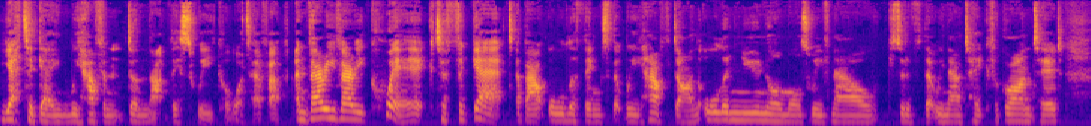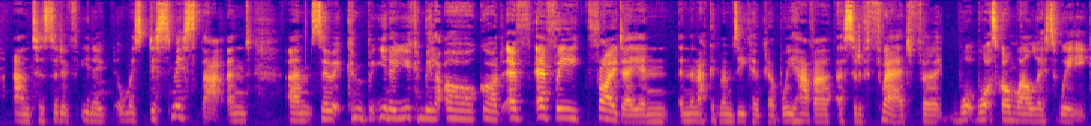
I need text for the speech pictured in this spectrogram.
yet again we haven't done that this week or whatever, and very very quick to forget about all the things that we have done, all the new normals we've now sort of that we now take for granted, and to sort of you know almost dismiss that and um, so it can be, you know, you can be like, oh God, every, every Friday in, in the Knackered Mums Eco Club, we have a, a sort of thread for what, what's gone well this week.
